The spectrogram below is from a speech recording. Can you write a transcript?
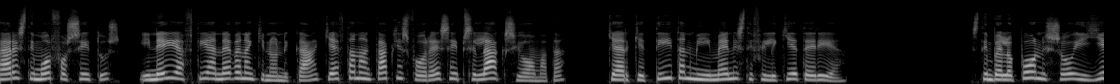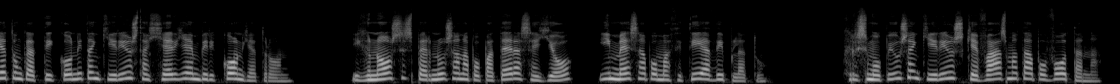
Χάρη στη μόρφωσή τους, οι νέοι αυτοί ανέβαιναν κοινωνικά και έφταναν κάποιες φορές σε υψηλά αξιώματα και αρκετοί ήταν μοιημένοι στη φιλική εταιρεία. Στην Πελοπόννησο, η υγεία των κατοίκων ήταν κυρίως στα χέρια εμπειρικών γιατρών. Οι γνώσεις περνούσαν από πατέρα σε γιο ή μέσα από μαθητεία δίπλα του. Χρησιμοποιούσαν κυρίως σκευάσματα από βότανα.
